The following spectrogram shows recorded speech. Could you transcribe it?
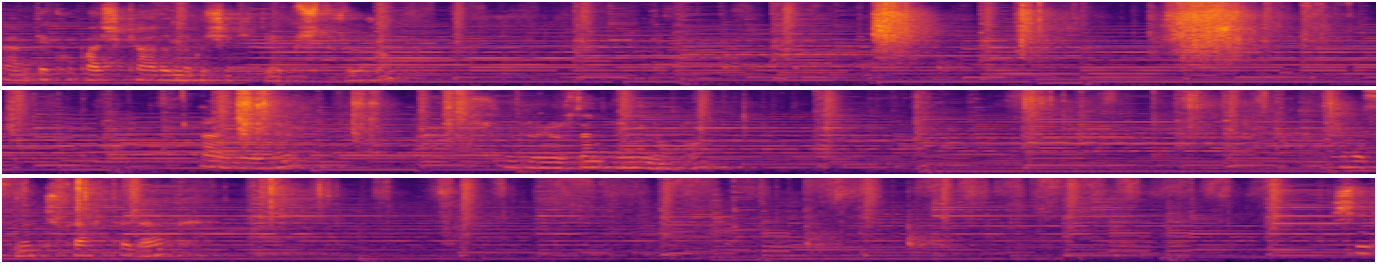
Ben dekopaj kağıdını bu şekilde yapıştırıyorum. Havasını çıkartarak Şimdi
